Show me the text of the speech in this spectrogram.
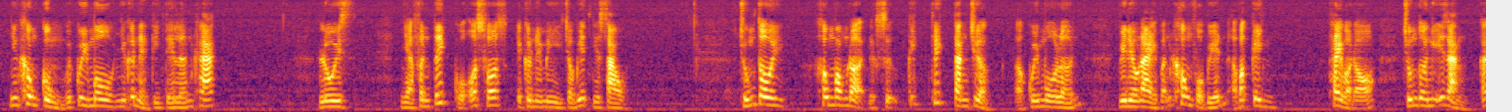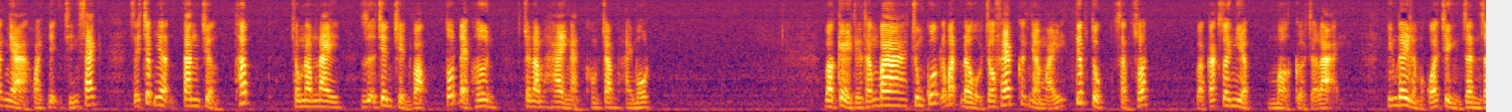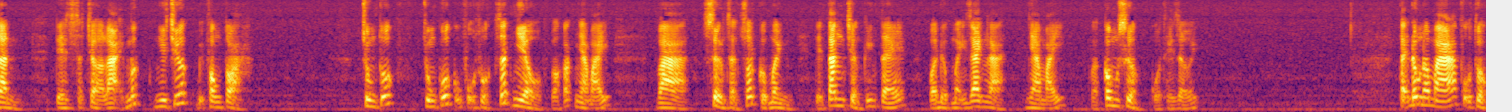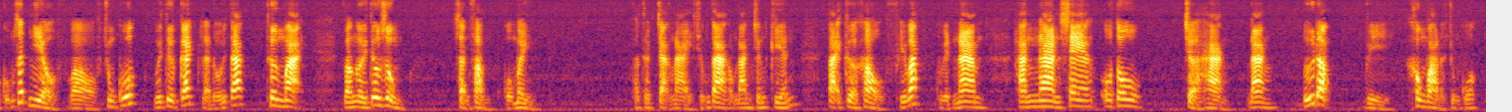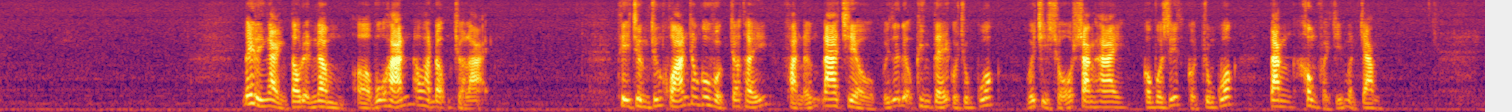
nhưng không cùng với quy mô như các nền kinh tế lớn khác. Louis, nhà phân tích của Oxford Economy cho biết như sau. Chúng tôi không mong đợi được sự kích thích tăng trưởng ở quy mô lớn vì điều này vẫn không phổ biến ở Bắc Kinh. Thay vào đó, chúng tôi nghĩ rằng các nhà hoạch định chính sách sẽ chấp nhận tăng trưởng thấp trong năm nay dựa trên triển vọng tốt đẹp hơn cho năm 2021. Và kể từ tháng 3, Trung Quốc đã bắt đầu cho phép các nhà máy tiếp tục sản xuất và các doanh nghiệp mở cửa trở lại. Nhưng đây là một quá trình dần dần để trở lại mức như trước bị phong tỏa. Trung Quốc, Trung Quốc cũng phụ thuộc rất nhiều vào các nhà máy và xưởng sản xuất của mình để tăng trưởng kinh tế và được mệnh danh là nhà máy và công xưởng của thế giới. Tại Đông Nam Á phụ thuộc cũng rất nhiều vào Trung Quốc với tư cách là đối tác thương mại và người tiêu dùng sản phẩm của mình. Và thực trạng này chúng ta cũng đang chứng kiến tại cửa khẩu phía Bắc của Việt Nam hàng ngàn xe ô tô chở hàng đang ứ động vì không vào được Trung Quốc. Đây là hình ảnh tàu điện ngầm ở Vũ Hán đã hoạt động trở lại. Thị trường chứng khoán trong khu vực cho thấy phản ứng đa chiều với dữ liệu kinh tế của Trung Quốc với chỉ số Shanghai Composite của Trung Quốc tăng 0,9%.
